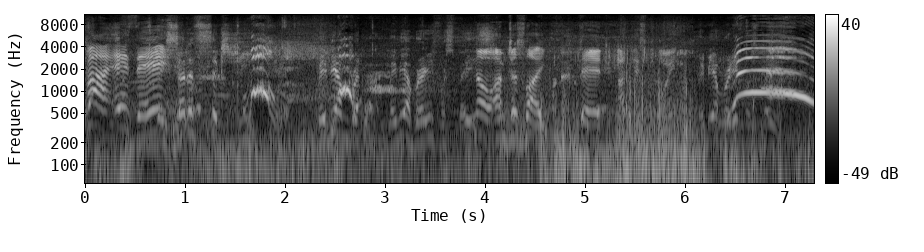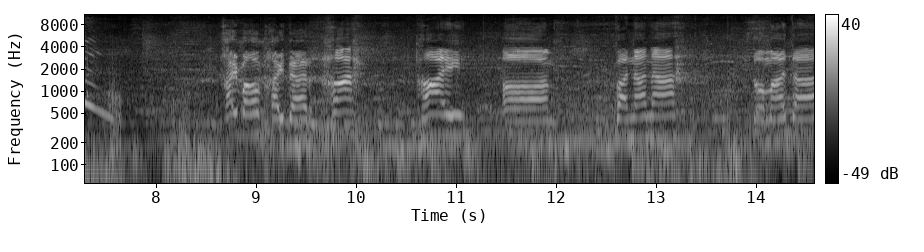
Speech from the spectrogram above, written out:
bad, is They it? said it's 6G. Maybe I'm maybe I'm ready for space. No, I'm just like dead at this point. maybe I'm ready for space. Hi mom, hi dad. Hi, hi, um, banana, Tomada.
